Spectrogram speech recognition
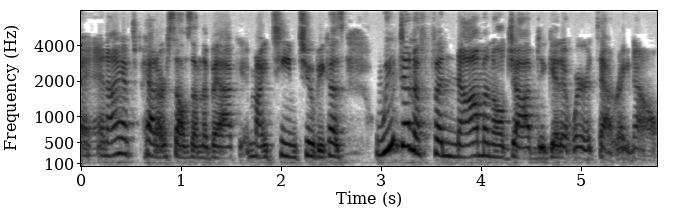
and I have to pat ourselves on the back, my team too, because we've done a phenomenal job to get it where it's at right now.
